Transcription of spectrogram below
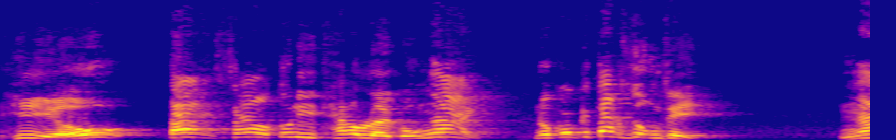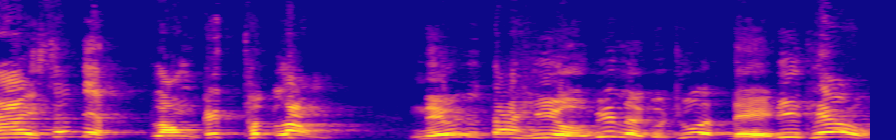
hiểu tại sao tôi đi theo lời của Ngài. Nó có cái tác dụng gì? Ngài sẽ đẹp lòng cách thực lòng nếu chúng ta hiểu biết lời của Chúa để đi theo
